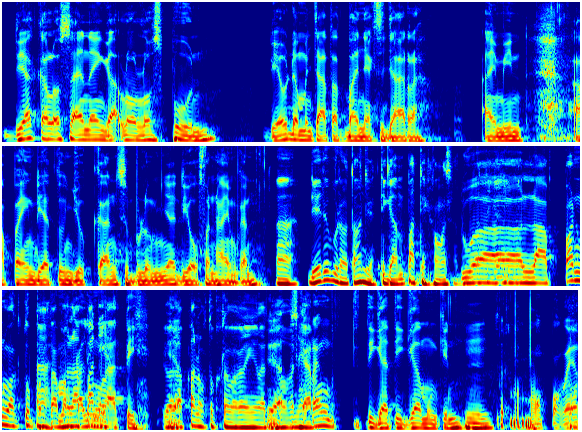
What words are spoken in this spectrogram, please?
Dia kalau seandainya nggak lolos pun dia udah mencatat banyak sejarah. I mean apa yang dia tunjukkan sebelumnya di Hoffenheim kan. Ah, dia tuh berapa tahun ya? 34 ya kalau nggak salah. 28 waktu pertama 28 kali ya? ngelatih. 28 waktu pertama kali ngelatih Ya, Hoffenheim. sekarang 33 mungkin. Hmm. Pok- Pokoknya, Pokoknya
